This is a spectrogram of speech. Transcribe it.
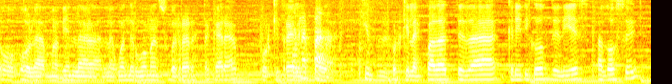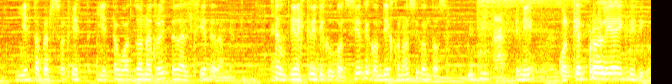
o, o la, más bien la, la Wonder Woman súper rara está cara porque trae la espada. espada. Porque la espada te da críticos de 10 a 12 y esta persona y esta, y esta Donna Troy te da el 7 también. Entonces tienes crítico con 7, con 10, con 11 y con 12. Tienes cualquier probabilidad de crítico.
